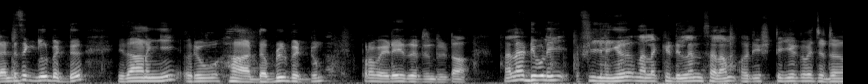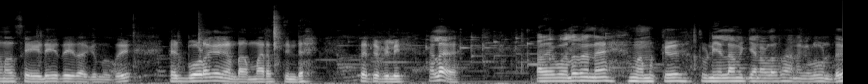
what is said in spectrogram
രണ്ട് സിംഗിൾ ബെഡ് ഇതാണെങ്കിൽ ഒരു ഡബിൾ ബെഡും പ്രൊവൈഡ് ചെയ്തിട്ടുണ്ട് കേട്ടോ നല്ല അടിപൊളി ഫീലിംഗ് നല്ല കിടിലൻ സ്ഥലം. ഒരു ഇഷ്ടികയൊക്കെ വെച്ചിട്ടാണ് സൈഡ് ചെയ്ത് ഇതാക്കുന്നത്. ഹെഡ് ബോർഡൊക്കെ കണ്ട? മരത്തിന്റെ സെറ്റപ്പിൽ അല്ലേ? അതേപോലെ തന്നെ നമുക്ക് തുണിയെല്ലാം വയ്ക്കാനുള്ള സാധനങ്ങളും ഉണ്ട്.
